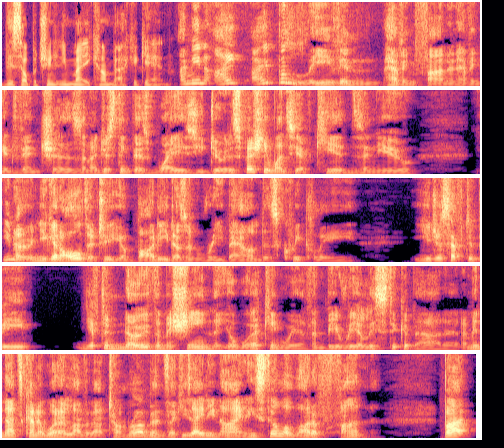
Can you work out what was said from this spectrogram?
this opportunity may come back again? I mean, I, I believe in having fun and having adventures, and I just think there's ways you do it, especially once you have kids and you, you know, and you get older too, your body doesn't rebound as quickly. You just have to be, you have to know the machine that you're working with and be realistic about it. I mean, that's kind of what I love about Tom Robbins. Like, he's 89, he's still a lot of fun. But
